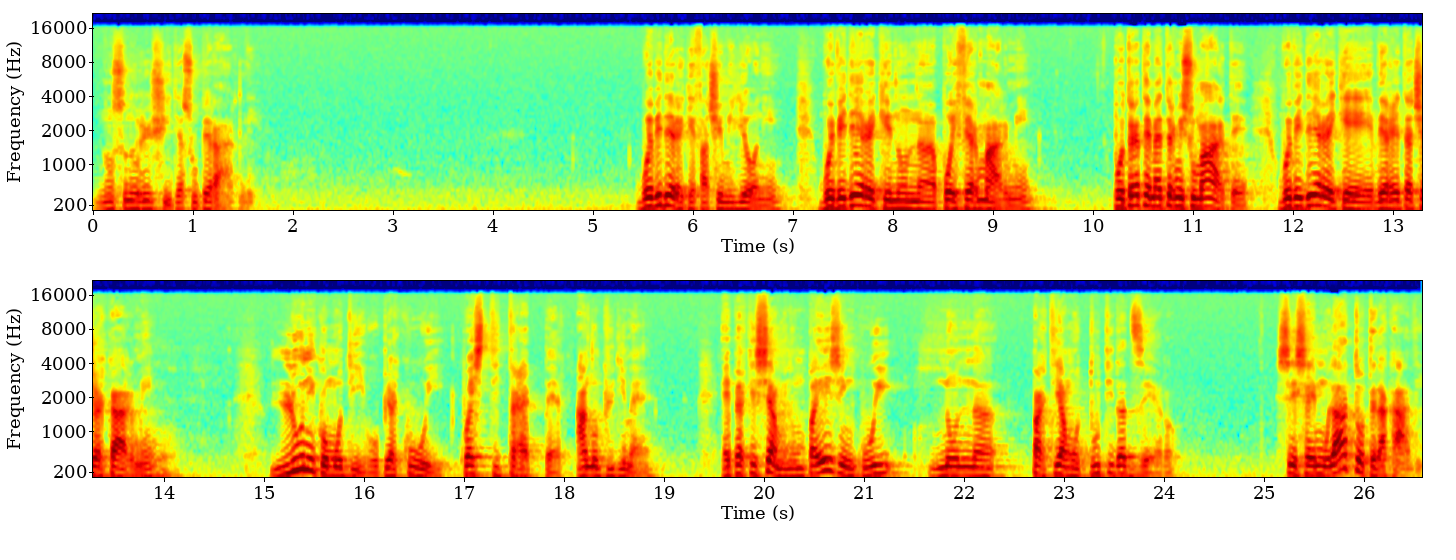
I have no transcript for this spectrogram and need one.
non sono riusciti a superarli. Vuoi vedere che faccio i milioni? Vuoi vedere che non eh, puoi fermarmi? Potrete mettermi su Marte? Vuoi vedere che verrete a cercarmi? L'unico motivo per cui questi trapper hanno più di me è perché siamo in un paese in cui non partiamo tutti da zero. Se sei mulatto te la cavi.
